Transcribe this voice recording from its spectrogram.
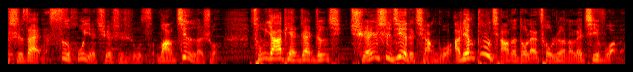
实在的，似乎也确实是如此。往近了说，从鸦片战争起，全世界的强国啊，连不强的都来凑热闹，来欺负我们。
